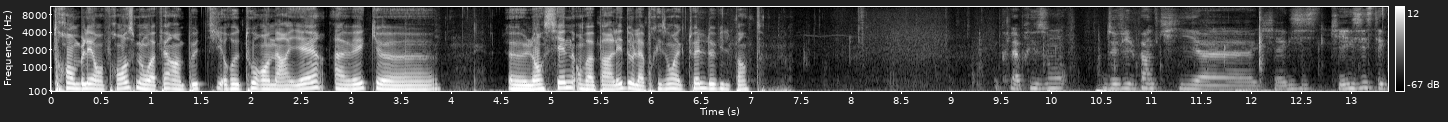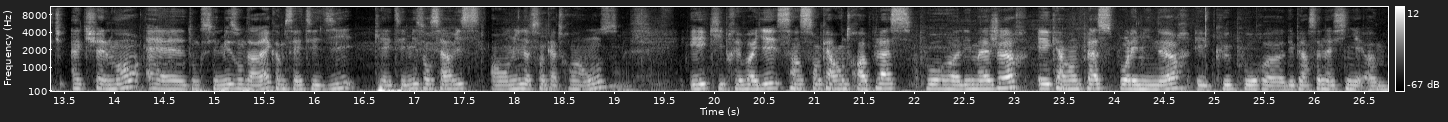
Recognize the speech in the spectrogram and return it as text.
Tremblay en France, mais on va faire un petit retour en arrière avec euh, euh, l'ancienne, on va parler de la prison actuelle de Villepinte. La prison de Villepinte qui, euh, existe, actuellement, donc c'est une maison d'arrêt, comme ça a été dit, qui a été mise en service en 1991 et qui prévoyait 543 places pour les majeurs et 40 places pour les mineurs et que pour des personnes assignées hommes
